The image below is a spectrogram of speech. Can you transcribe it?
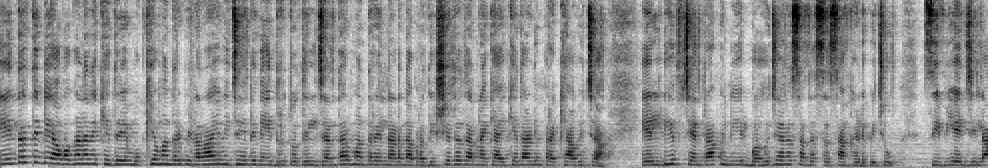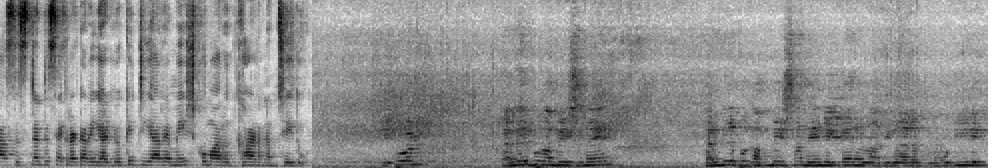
കേന്ദ്രത്തിന്റെ അവഗണനയ്ക്കെതിരെ മുഖ്യമന്ത്രി പിണറായി വിജയന്റെ നേതൃത്വത്തിൽ ജന്തർ മന്ദറിൽ നടന്ന പ്രതിഷേധ ധർണയ്ക്ക് ഐക്യദാർഢ്യം പ്രഖ്യാപിച്ച എൽ ഡി എഫ് ചന്ദ്രാപിന്നിയിൽ ബഹുജന സദസ്സ് സംഘടിപ്പിച്ചു. സി ബി ഐ ജില്ലാ assistant secretary advocate T R Ramesh Kumar ഉദ്ഘാടനം ചെയ്തു. ഇപ്പോൾ തെരഞ്ഞെടുപ്പ് കമ്മീഷനെ തെരഞ്ഞെടുപ്പ് കമ്മീഷനെ നിയമിക്കാനുള്ള അധികാരം മോദിയിലേക്ക്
